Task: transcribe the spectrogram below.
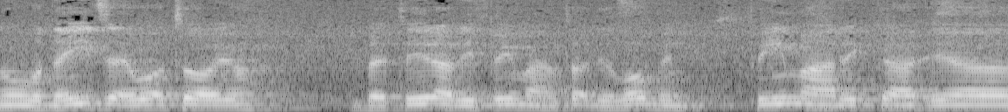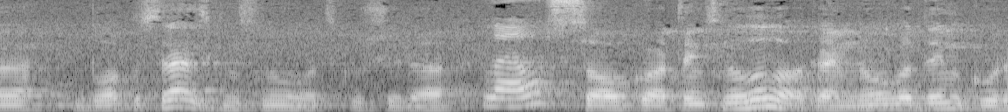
novada iedzīvotāju, bet ir arī piemēram tādi labi piemēri, kā ja blakus Rēzaknis novads, kurš ir Liels. savukārt viens no lielākajiem novadiem, kur,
